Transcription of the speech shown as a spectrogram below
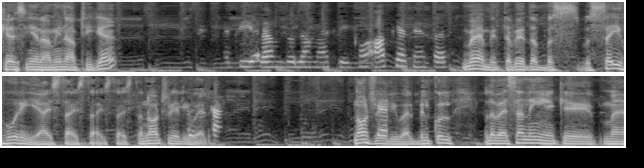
कैसी हैं रामीन आप ठीक हैं? जी अल्हम्दुलिल्लाह मैं ठीक हूँ। आप कैसे हैं सर? मैं मेरी तबीयत अब बस बस सही हो रही है आहिस्ता आहिस्ता आहिस्ता आहिस्ता not really well not really well बिल्कुल मतलब ऐसा नहीं है कि मैं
